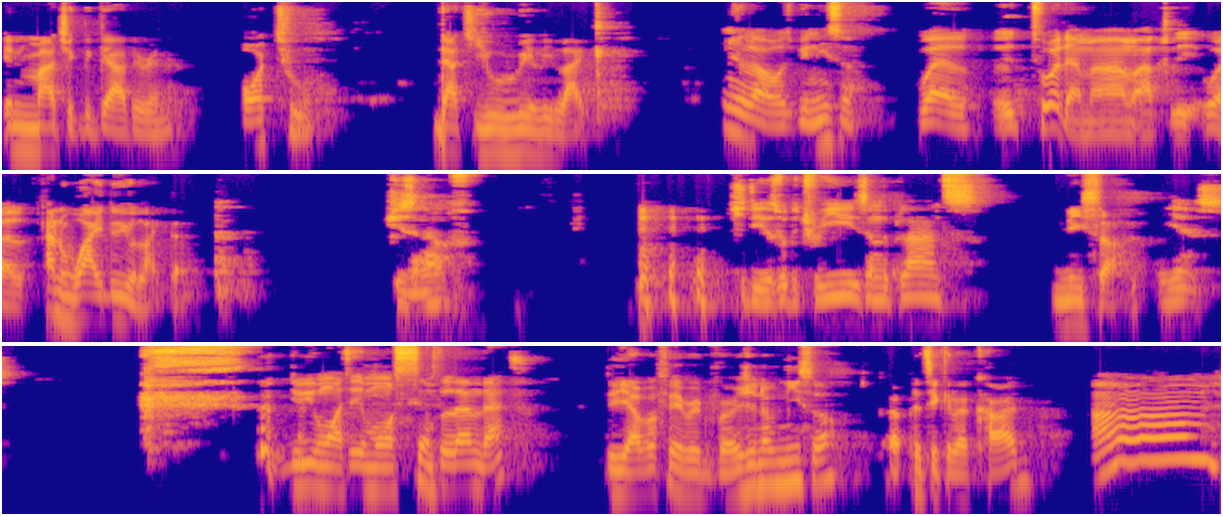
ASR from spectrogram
in Magic the Gathering or two that you really like? It'll always be Nissa. Well, uh, two of them, um, actually. Well, And why do you like them? she's enough. she deals with the trees and the plants. Nissa. Yes. Do you want it more simple than that? Do you have a favorite version of Nissa? A particular card? Um,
